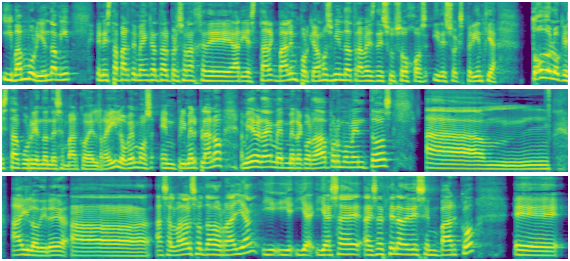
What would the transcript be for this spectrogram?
y van muriendo. A mí, en esta parte me ha encantado el personaje de Arya Stark, ¿valen? Porque vamos viendo a través de sus ojos y de su experiencia todo lo que está ocurriendo en Desembarco del Rey. Lo vemos en primer plano. A mí, de verdad, me, me recordaba por momentos a. mm, ahí lo diré. A, salvar al soldado Ryan y a esa, a esa escena de desembarco. eh,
